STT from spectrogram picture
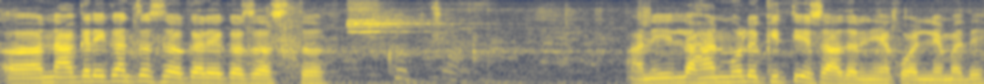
अ, नागरिकांचं सहकार्य कसं असतं? खूप छान. आणि लहान मुलं किती आहे साधारण या कॉलनीमध्ये?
